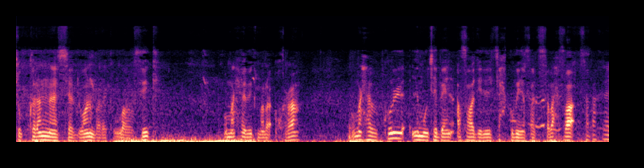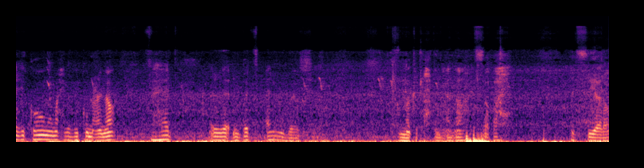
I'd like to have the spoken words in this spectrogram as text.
شكرا سردوان بارك الله فيك. ومرحبا بك مرة أخرى. ومرحبا بكل المتابعين الأفاضل اللي تحكوا بنا في هذا الصباح. فصباح الخير عليكم. ومرحبا بكم معنا في هذا البث المباشر. كما كتلاحظوا معنا الصباح السيارة.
